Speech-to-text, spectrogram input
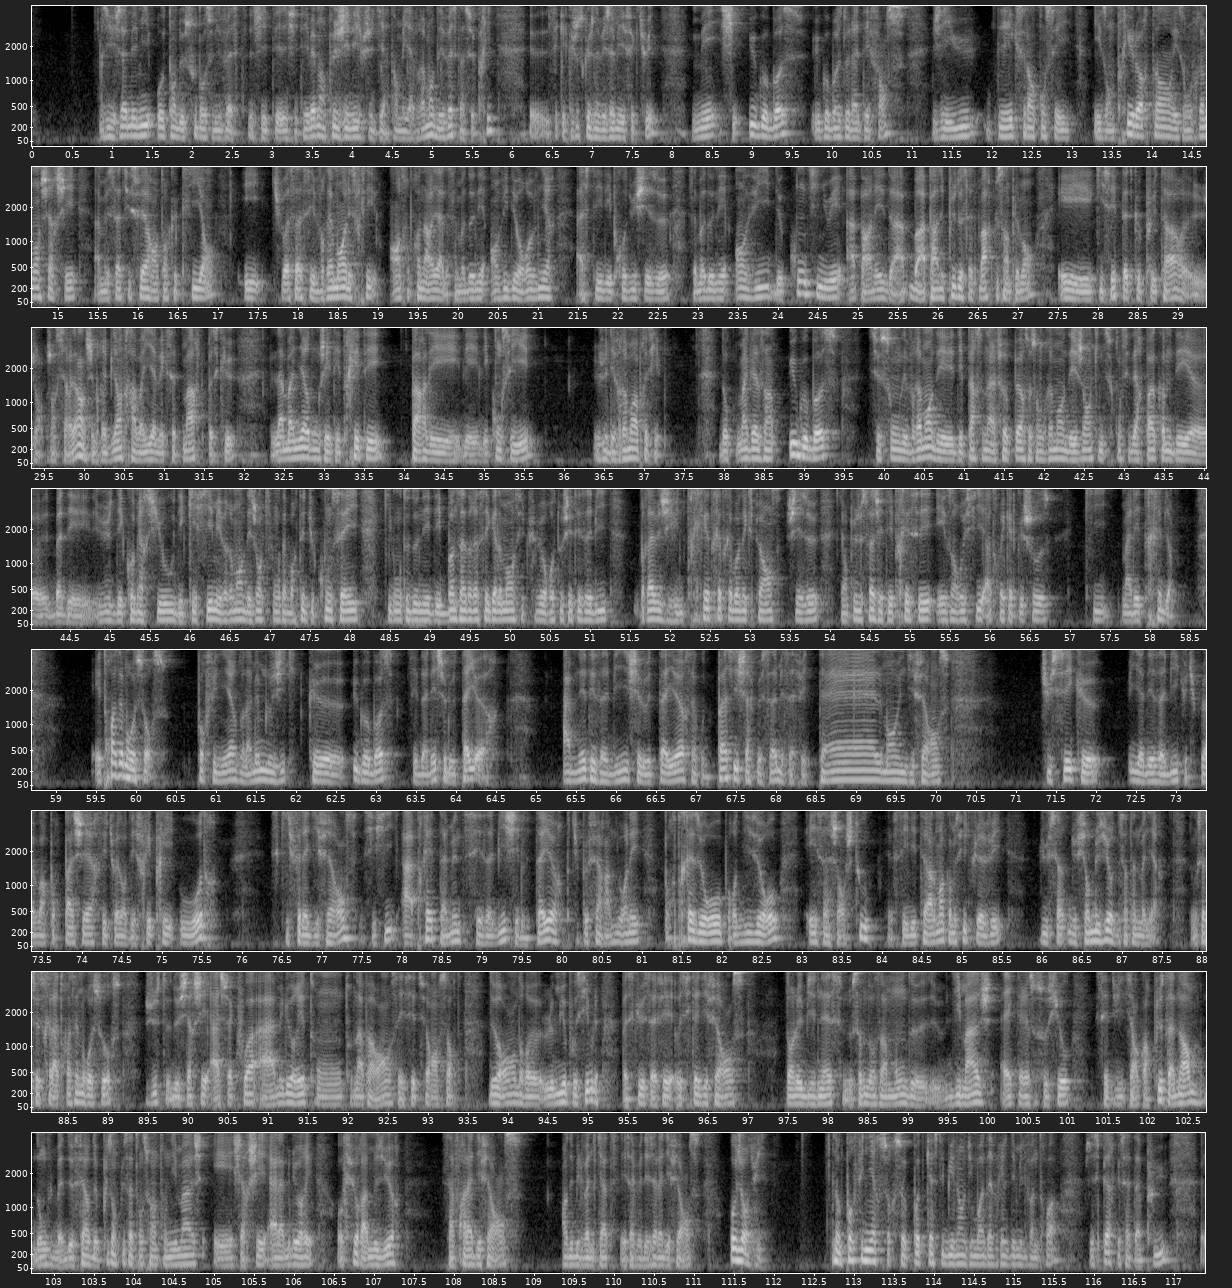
j'ai jamais mis autant de sous dans une veste. J'étais, j'étais même un peu gêné. Je me suis dit, attends, mais il y a vraiment des vestes à ce prix? Euh, c'est quelque chose que je n'avais jamais effectué. Mais chez Hugo Boss, Hugo Boss de la Défense, j'ai eu des excellents conseils. Ils ont pris leur temps, ils ont vraiment cherché à me satisfaire en tant que client et tu vois, ça, c'est vraiment l'esprit entrepreneurial. Ça m'a donné envie de revenir acheter des produits chez eux. Ça m'a donné envie de continuer à parler, bah, à, parler plus de cette marque, tout simplement. Et qui sait, peut-être que plus tard, euh, j'en sais rien, j'aimerais bien travailler avec cette marque parce que la manière dont j'ai été traité par les, les, les conseillers, je l'ai vraiment apprécié. Donc, magasin Hugo Boss, ce sont vraiment des, des shoppers, ce sont vraiment des gens qui ne se considèrent pas comme des, euh, bah des juste des commerciaux, des caissiers, mais vraiment des gens qui vont t'apporter du conseil, qui vont te donner des bonnes adresses également si tu veux retoucher tes habits. Bref, j'ai eu une très très très bonne expérience chez eux et en plus de ça, j'étais pressé et ils ont réussi à trouver quelque chose qui m'allait très bien. Et troisième ressource, pour finir, dans la même logique que Hugo Boss, c'est d'aller chez le tailleur amener tes habits chez le tailleur, ça coûte pas si cher que ça, mais ça fait tellement une différence. Tu sais que il y a des habits que tu peux avoir pour pas cher si tu vas dans des friperies ou autres. Ce qui fait la différence, si si, après t'amènes ces habits chez le tailleur. Tu peux faire un ourlet pour 13 euros, pour 10 euros, et ça change tout. C'est littéralement comme si tu avais du, sur-mesure d'une certaine manière. Donc ça, ce serait la troisième ressource, juste de chercher à chaque fois à améliorer ton, ton apparence et essayer de faire en sorte de rendre le mieux possible, parce que ça fait aussi la différence dans le business. Nous sommes dans un monde d'image avec les réseaux sociaux. C'est encore plus la norme, donc bah, de faire de plus en plus attention à ton image et chercher à l'améliorer au fur et à mesure, ça fera la différence en 2024 et ça fait déjà la différence aujourd'hui. Donc pour finir sur ce podcast bilan du mois d'avril 2023, j'espère que ça t'a plu.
